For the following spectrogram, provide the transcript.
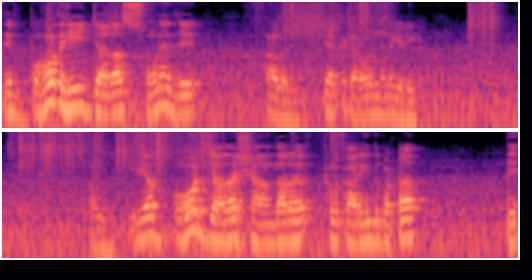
ਤੇ ਬਹੁਤ ਹੀ ਜ਼ਿਆਦਾ ਸੋਹਣੇ ਜੇ ਆ ਲਓ ਜੀ। ਚੈੱਕ ਕਰੋ ਇਹਨਾਂ ਨੂੰ ਗਰੀ ਇਹ ਆ ਬਹੁਤ ਜ਼ਿਆਦਾ ਸ਼ਾਨਦਾਰ ਫੁਲਕਾਰੀ ਦੁਪੱਟਾ ਤੇ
